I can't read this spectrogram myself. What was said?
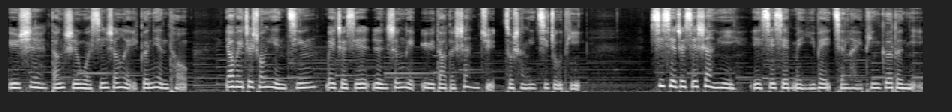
于是，当时我心生了一个念头，要为这双眼睛，为这些人生里遇到的善举做上一期主题。谢谢这些善意，也谢谢每一位前来听歌的你。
